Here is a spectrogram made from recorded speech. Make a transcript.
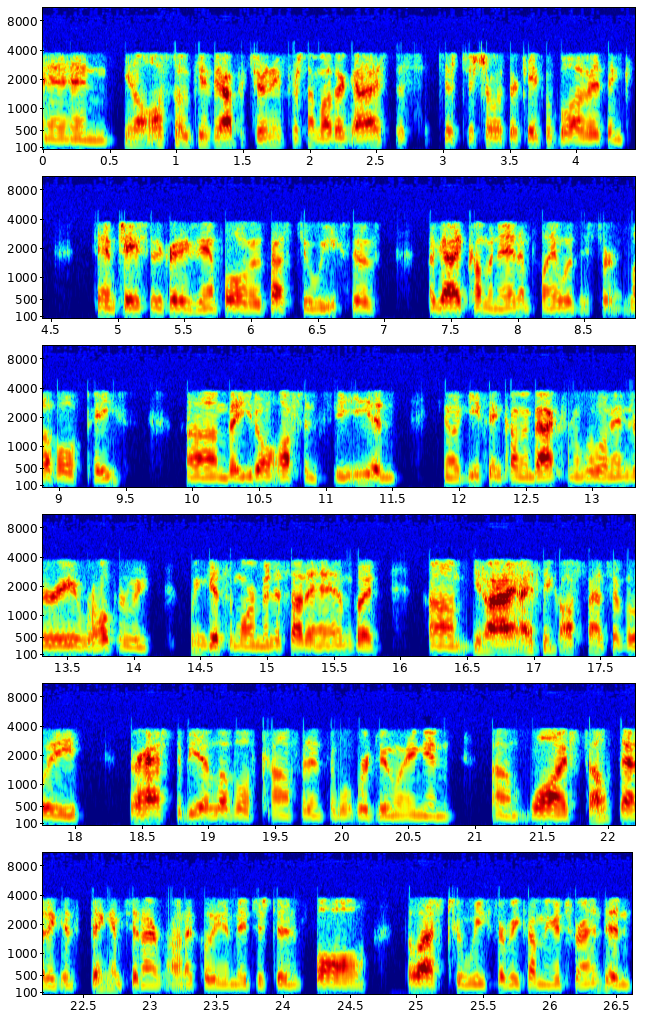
and you know also give the opportunity for some other guys to just to show what they're capable of. I think Sam Chase is a great example over the past two weeks of a guy coming in and playing with a certain level of pace um, that you don't often see, and you know Ethan coming back from a little injury. We're hoping we we can get some more minutes out of him, but um, you know I, I think offensively there has to be a level of confidence in what we're doing. And um, while I felt that against Binghamton, ironically, and they just didn't fall, the last two weeks are becoming a trend, and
